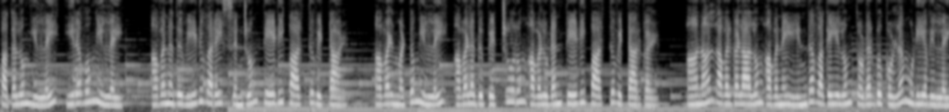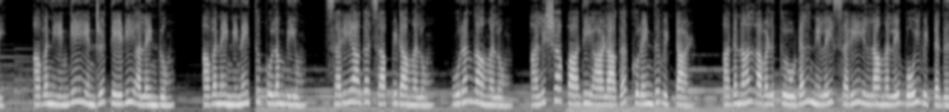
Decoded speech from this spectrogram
பகலும் இல்லை இரவும் இல்லை. அவனது வீடு வரை சென்றும் தேடி பார்த்து விட்டாள். அவள் மட்டும் இல்லை அவளது பெற்றோரும் அவளுடன் தேடி பார்த்து விட்டார்கள். ஆனால் அவர்களாலும் அவனை எந்த வகையிலும் தொடர்பு கொள்ள முடியவில்லை. அவன் எங்கே என்று தேடி அலைந்தும் அவனை நினைத்து புலம்பியும் சரியாக சாப்பிடாமலும் உறங்காமலும் அலிஷா பாதி ஆளாக குறைந்து விட்டாள். அதனால் அவளுக்கு உடல் நிலை சரியில்லாமலே போய்விட்டது.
